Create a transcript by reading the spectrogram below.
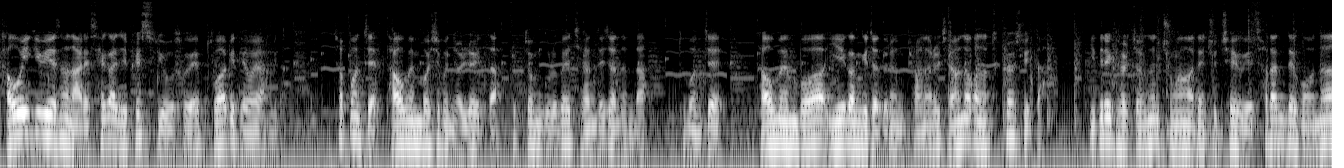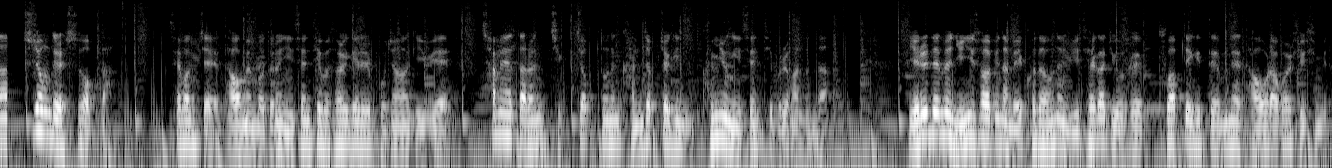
DAO이기 위해서는 아래 세 가지 필수 요소에 부합이 되어야 합니다. 첫 번째, DAO 멤버십은 열려있다. 특정 그룹에 제한되지 않는다. 두 번째, DAO 멤버와 이해관계자들은 변화를 제안하거나 투표할 수 있다. 이들의 결정은 중앙화된 주체에 의해 차단되거나 수정될 수 없다. 세 번째, DAO 멤버들은 인센티브 설계를 보장하기 위해 참여에 따른 직접 또는 간접적인 금융 인센티브를 받는다. 예를 들면 유니스왑이나 메이커다오는 위 세 가지 요소에 부합되기 때문에 DAO라고 할 수 있습니다.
